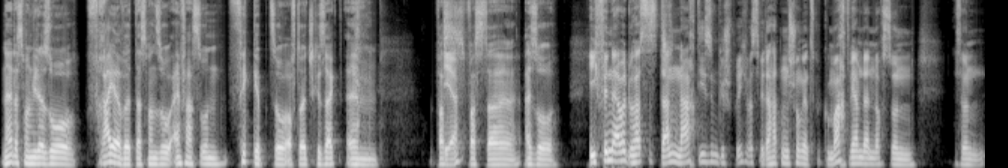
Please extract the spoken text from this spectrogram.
ne, dass man wieder so freier wird, dass man so einfach so ein Fick gibt, so auf Deutsch gesagt, ähm, was, ja. was da, also ich finde aber, du hast es dann nach diesem Gespräch, was wir da hatten, schon ganz gut gemacht. Wir haben dann noch so einen, so einen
